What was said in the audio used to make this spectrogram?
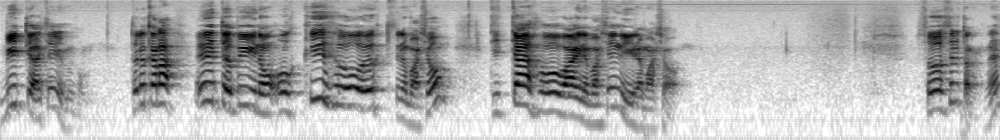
B っていう場所に読み込む。それから A と B の大きい方を X の場所、ちっちゃい方を Y の場所に入れましょう。そうするとですね、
